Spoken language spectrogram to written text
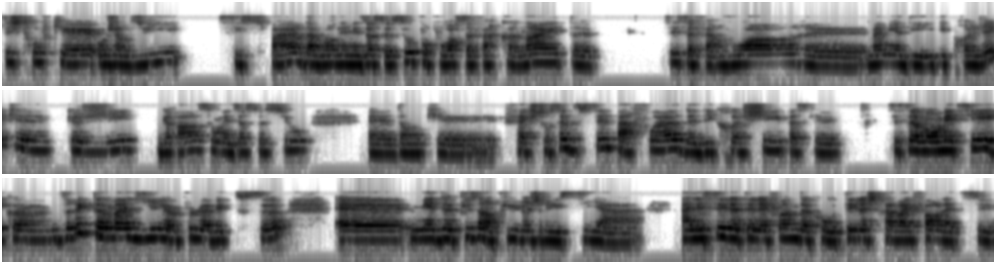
Tu sais, je trouve que aujourd'hui, c'est super d'avoir des médias sociaux pour pouvoir se faire connaître, euh, se faire voir. Euh, même il y a des, des projets que, que j'ai grâce aux médias sociaux. Euh, donc, euh, fait que je trouve ça difficile parfois de décrocher parce que c'est ça, mon métier est comme directement lié un peu avec tout ça. Euh, mais de plus en plus, là, je réussis à, à laisser le téléphone de côté. Là, je travaille fort là-dessus.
